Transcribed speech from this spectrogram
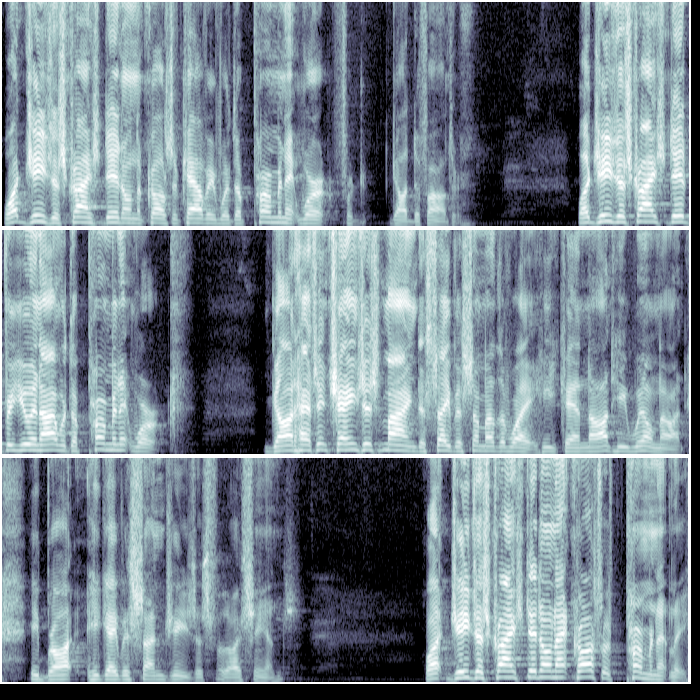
What Jesus Christ did on the cross of Calvary was a permanent work for God the Father. What Jesus Christ did for you and I was a permanent work. God hasn't changed his mind to save us some other way. He cannot, he will not. He brought he gave his son Jesus for our sins. What Jesus Christ did on that cross was permanently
